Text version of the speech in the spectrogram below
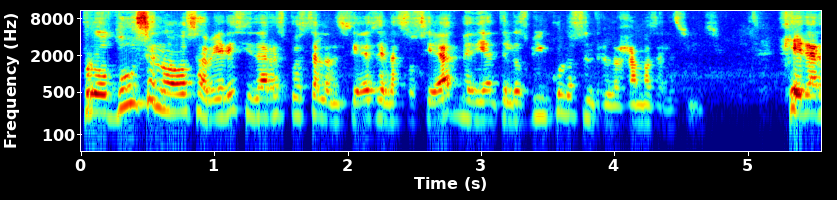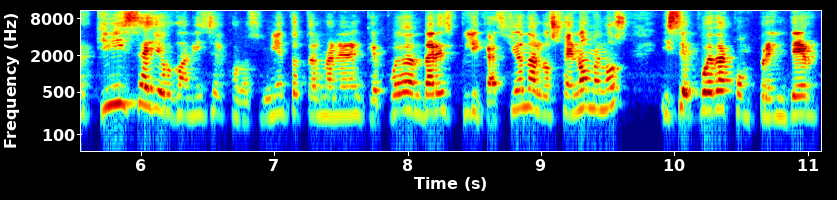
produce nuevos saberes y da respuesta a las necesidades de la sociedad mediante los vínculos entre las ramas de la ciencia. Jerarquiza y organiza el conocimiento de tal manera en que puedan dar explicación a los fenómenos y se pueda comprender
